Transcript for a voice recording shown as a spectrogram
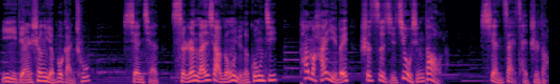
一点声也不敢出。先前此人拦下龙宇的攻击，他们还以为是自己救星到了，现在才知道，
